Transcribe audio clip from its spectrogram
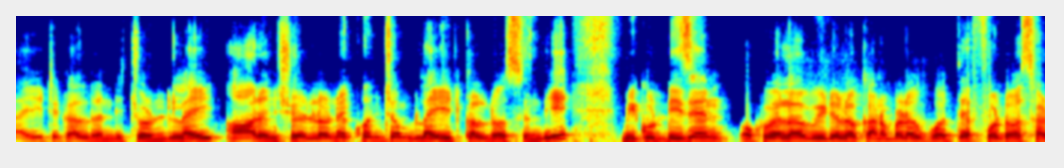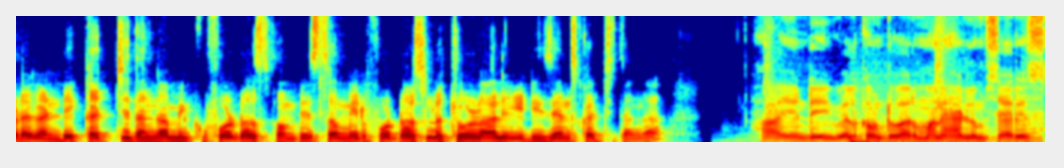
లైట్ కలర్ అండి. చూడండి లైట్ ఆరెంజ్ షేడ్లోనే కొంచెం లైట్ కలర్ వస్తుంది. మీకు డిజైన్ ఒకవేళ వీడియోలో కనపడకపోతే ఫొటోస్ అడగండి. ఖచ్చితంగా మీకు ఫొటోస్ పంపిస్తాం. మీరు ఫొటోస్లో చూడాలి ఈ డిజైన్స్ ఖచ్చితంగా. హాయ్ అండి వెల్కమ్ టు అవర్ మన హ్యాండ్లూమ్ శారీస్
